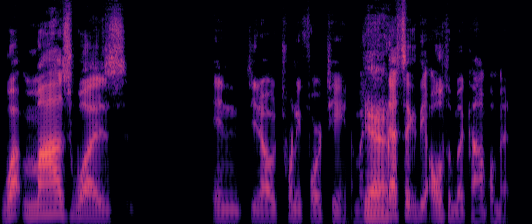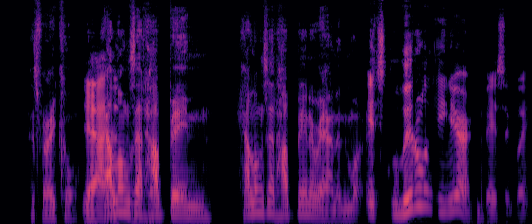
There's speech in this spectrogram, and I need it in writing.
what Moz was in you know 2014. I'm like, yeah. that's like the ultimate compliment. That's very cool. Yeah. How long's that cool. hub been? How long's that hub been around? And what? It's literally a year, basically.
